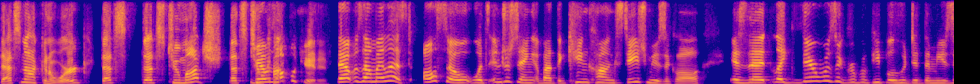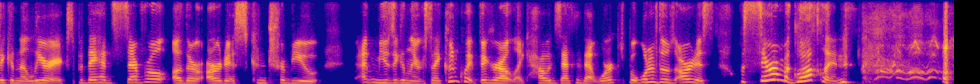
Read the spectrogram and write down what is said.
That's not going to work. That's that's too much. That's too That was- complicated. that was on my list. Also, what's interesting about the King Kong stage musical is that like there was a group of people who did the music and the lyrics, but they had several other artists contribute uh, music and lyrics. And I couldn't quite figure out like how exactly that worked, but one of those artists was Sarah McLachlan.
